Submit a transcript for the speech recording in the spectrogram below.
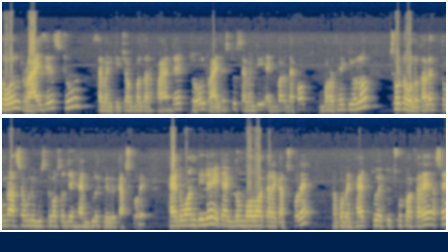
toll rises to seventy, Chawkbazar fire death toll rises to seventy. একবার দেখো, বড় থেকে কি হলো? ছোট হলো। তাহলে তোমরা আশা করি বুঝতে পারছ যে হেডগুলো কীভাবে কাজ করে। হেড ওয়ান দিলে এটা একদম বড় আকারে কাজ করে। তারপরে হেড টু একটু ছোট আকারে আসে।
